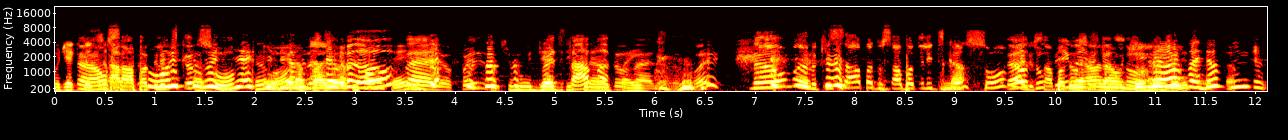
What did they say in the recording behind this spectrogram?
último dia que não, Deus sábado ele descansou. Dia que Deus não, não, velho. Foi, último dia foi sábado, velho. Não foi? Não, mano, que sábado. Sábado ele descansou, não. velho. Não, sábado ele descansou. Não, domingo, não foi domingo.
